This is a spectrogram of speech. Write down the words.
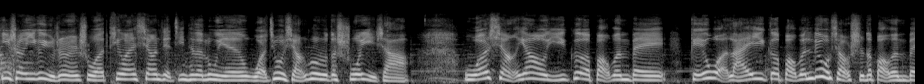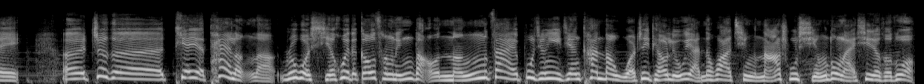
一生一个宇宙人说，听完香姐今天的录音，我就想弱弱的说一下，我想要一个保温杯，给我来一个保温六小时的保温杯。呃，这个天也太冷了，如果协会的高层领导能在不经意间看到我这条留言的话，请拿出行动来，谢谢合作。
